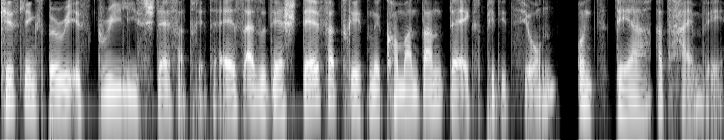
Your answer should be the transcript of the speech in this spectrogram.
Kisslingsbury ist Greelys Stellvertreter. Er ist also der stellvertretende Kommandant der Expedition und der hat Heimweh.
